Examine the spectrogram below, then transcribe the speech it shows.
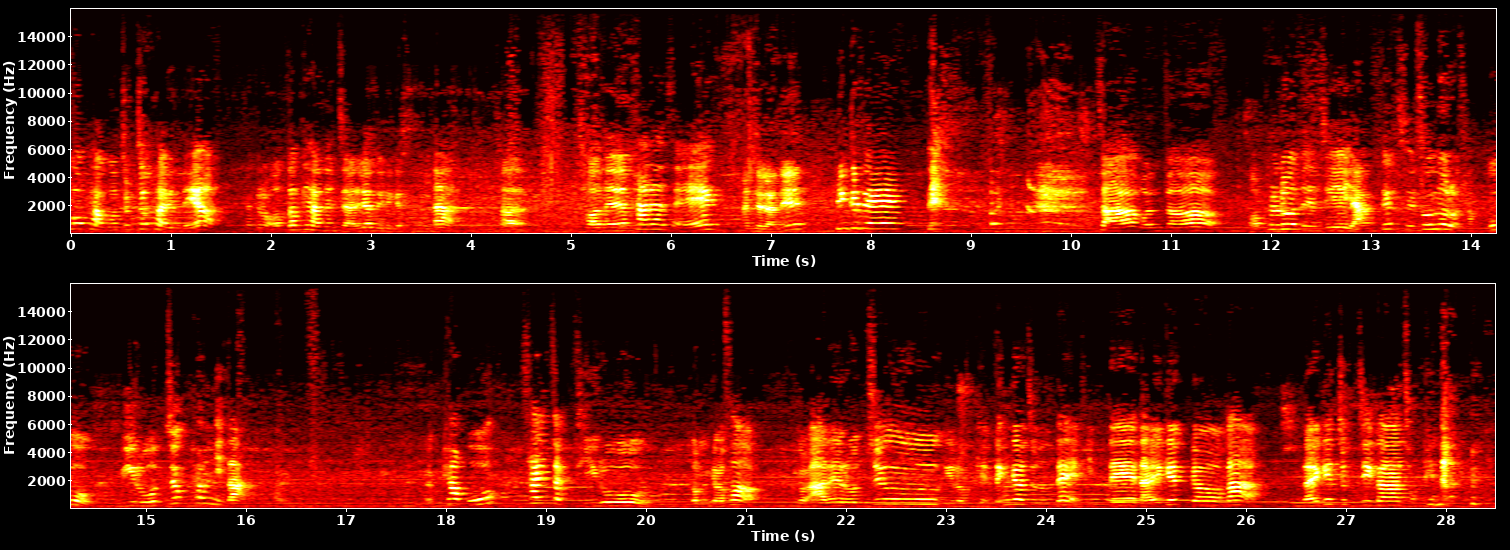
핑크하고 쭉쭉팔인데요. 자, 그럼 어떻게 하는지 알려드리겠습니다. 자, 저는 파란색. 안젤라는 핑크색. 자, 먼저 어, 플로드지의 양 끝을 손으로 잡고 위로 쭉 펴니다. 펴고 살짝 뒤로 넘겨서 이걸 아래로 쭉 이렇게 당겨주는데 이때 날개뼈가 날개 쭉지가 접힌다는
